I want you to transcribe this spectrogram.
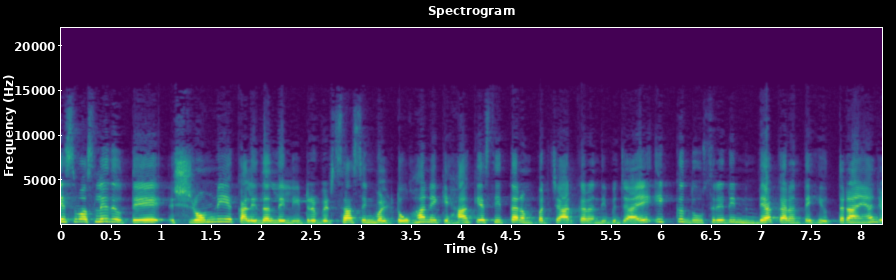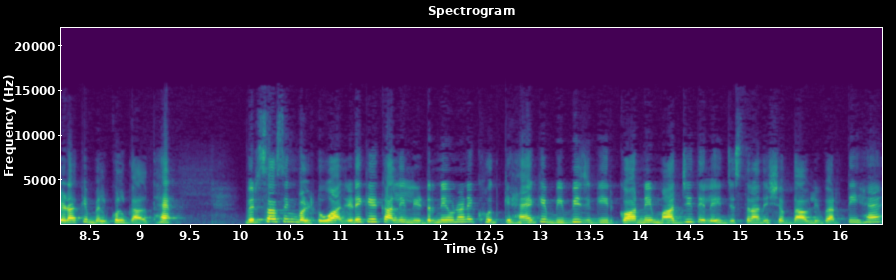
ਇਸ ਮਸਲੇ ਦੇ ਉੱਤੇ ਸ਼੍ਰੋਮਣੀ ਅਕਾਲੀ ਦਲ ਦੇ ਲੀਡਰ ਵਿਰਸਾ ਸਿੰਘ ਵਲਟੋਹਾ ਨੇ ਕਿਹਾ ਕਿ ਅਸੀਂ ਧਰਮ ਪ੍ਰਚਾਰ ਕਰਨ ਦੀ ਬਜਾਏ ਇੱਕ ਦੂਸਰੇ ਦੀ ਨਿੰਦਿਆ ਕਰਨ ਤੇ ਹੀ ਉਤਰ ਆਏ ਹਾਂ, ਜਿਹੜਾ ਕਿ ਬਿਲਕੁਲ ਗਲਤ ਹੈ। ਵਿਰਸਾ ਸਿੰਘ ਵਲਟੋਆ ਜਿਹੜੇ ਕਿ ਅਕਾਲੀ ਲੀਡਰ ਨੇ, ਉਹਨਾਂ ਨੇ ਖੁਦ ਕਿਹਾ ਹੈ ਕਿ ਬੀਬੀ ਜਗੀਰ ਕੌਰ ਨੇ ਮਾਝੀ ਦੇ ਲਈ ਜਿਸ ਤਰ੍ਹਾਂ ਦੀ ਸ਼ਬਦਾਵਲੀ ਵਰਤੀ ਹੈ,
